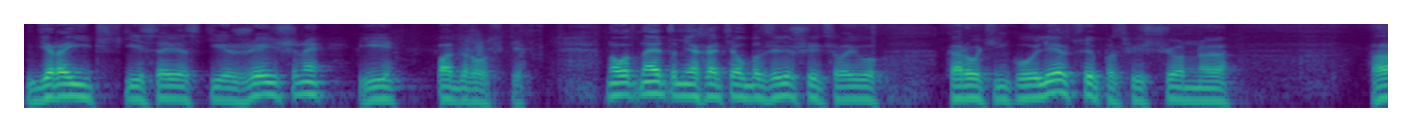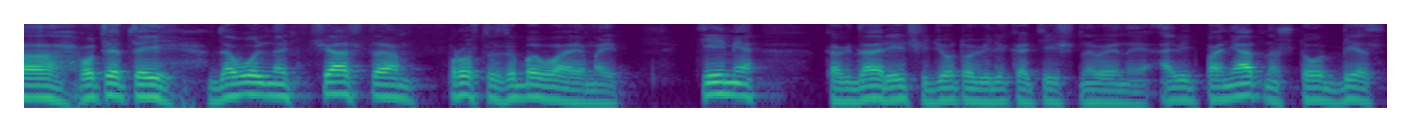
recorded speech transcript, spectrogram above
героические советские женщины и подростки. Ну вот на этом я хотел бы завершить свою коротенькую лекцию, посвященную э, вот этой довольно часто просто забываемой теме, когда речь идет о Великой Отечественной войне. А ведь понятно, что без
